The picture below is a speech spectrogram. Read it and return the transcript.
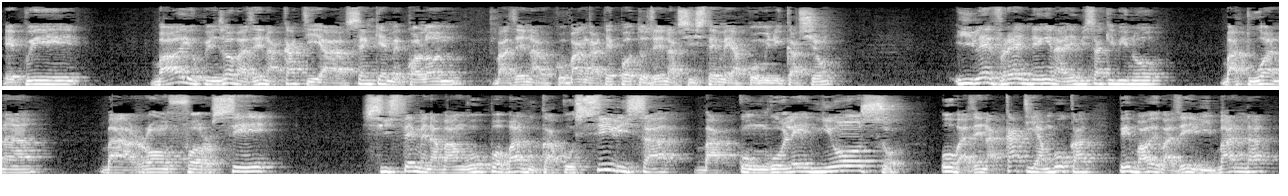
et puis Baoyo penza bazali na kati ya cinquième colonne bazali na kobanga te mpo tozali na système ya communication. Il est vrai ndenge nayebisaki bino bato wana ba renforcer système na bango mpo baluka kosilisa ba congolais nyonso oyo bazali na kati ya mboka mpe baoyo bazali libanda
